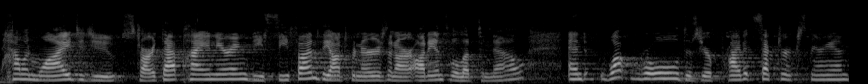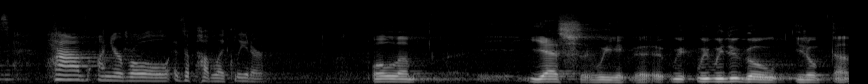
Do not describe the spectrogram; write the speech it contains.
how and why did you start that pioneering VC fund? The entrepreneurs in our audience will love to know. And what role does your private sector experience have on your role as a public leader? Well, um, yes, we, uh, we, we, we do go, you know, uh,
